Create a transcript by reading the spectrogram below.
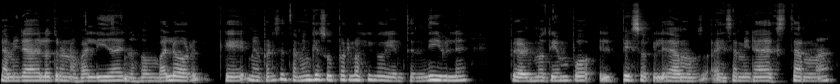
La mirada del otro nos valida y nos da un valor que me parece también que es súper lógico y entendible, pero al mismo tiempo el peso que le damos a esa mirada externa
